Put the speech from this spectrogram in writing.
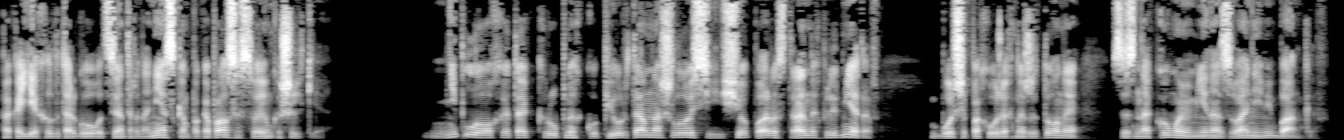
Пока ехал до торгового центра на Невском, покопался в своем кошельке. Неплохо так, крупных купюр там нашлось и еще пара странных предметов, больше похожих на жетоны со знакомыми мне названиями банков.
